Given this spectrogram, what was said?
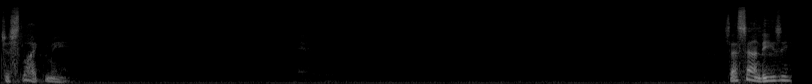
Just like me. Does that sound easy?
